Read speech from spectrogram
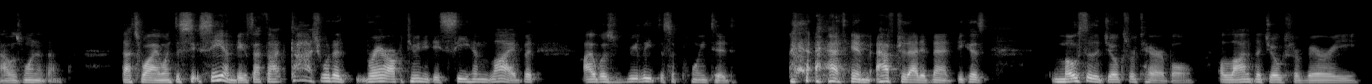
I was one of them. That's why i went to see, see him because i thought gosh what a rare opportunity to see him live. But i was really disappointed at him after that event because most of the jokes were terrible. A lot of the jokes were very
